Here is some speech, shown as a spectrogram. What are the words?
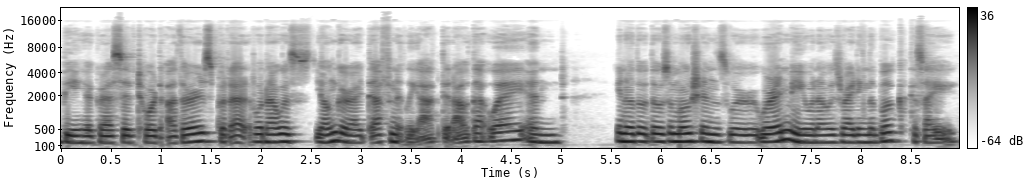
being aggressive toward others. But when I was younger, I definitely acted out that way. And, you know, th- those emotions were, were in me when I was writing the book because I,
